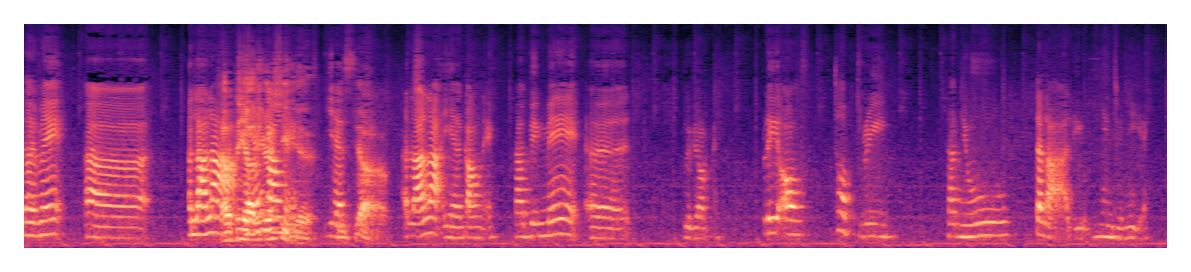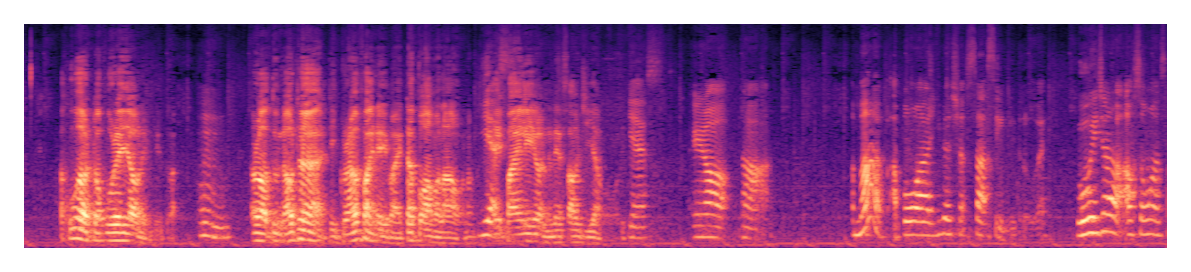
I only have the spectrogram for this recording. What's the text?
ဒါပေမဲ့အာအလားလားအဲ့တရားကြီးပဲရှိတယ် yes ပြအလားလားအရင်ကောင်းတယ်ဒါပေမဲ့အဲဘယ်လိုပြောမလဲ play off top 3ဒါမျိုးတက်လာလေးကိုမြင်ချင်မိရယ်အခုကတော့ top 4ထဲရောက်နေပြီသူကอืม အဲ့တော့သူနောက်ထပ်ဒီ grand final တွေပါတက်သွားမလားပေါ့နော် Yes အဲ့ပိုင်းလေးတော့နည်းနည်းစောင့်ကြည့်ရမှာပေါ့လေ yes အဲ့တော့ဒါအမအပေါ်ကကြီးပဲစစီနေတယ်လို့ပဲဝေဝေကျတော့အောက်ဆုံးကစ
